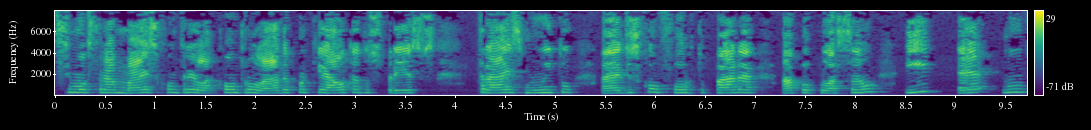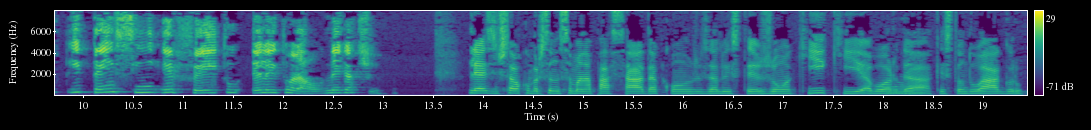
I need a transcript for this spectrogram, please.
se mostrar mais controlada, porque a alta dos preços traz muito uh, desconforto para a população e, é um, e tem sim efeito eleitoral negativo. Aliás, a gente estava conversando semana passada com o José Luiz Tejon aqui, que aborda uhum. a questão do agro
